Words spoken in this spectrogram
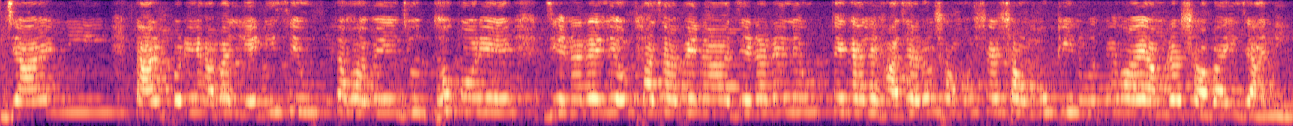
যায়নি তারপরে আবার লেডিসে উঠতে হবে, যুদ্ধ করে জেনারেলে ওঠা যাবে না। জেনারেলে উঠতে গেলে হাজারো সমস্যার সম্মুখীন হতে হয়, আমরা সবাই জানি।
